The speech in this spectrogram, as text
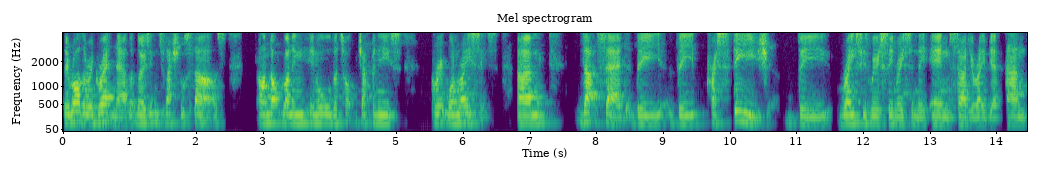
they rather regret now that those international stars are not running in all the top Japanese Group One races. Um, that said, the the prestige the races we've seen recently in Saudi Arabia and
